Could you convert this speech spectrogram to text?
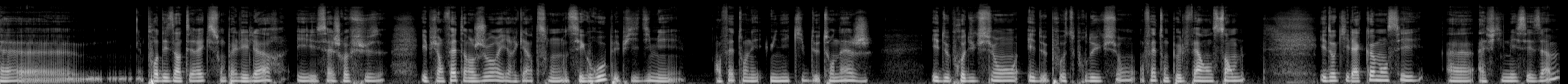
euh, pour des intérêts qui sont pas les leurs et ça je refuse et puis en fait un jour il regarde son, ses groupes et puis il se dit mais en fait on est une équipe de tournage et de production et de post-production. En fait, on peut le faire ensemble. Et donc, il a commencé euh, à filmer ses hommes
